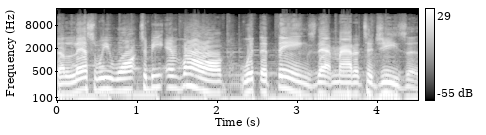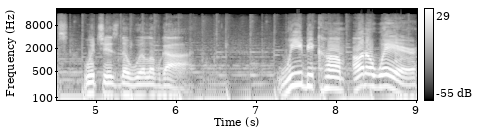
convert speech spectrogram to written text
The less we want to be involved with the things that matter to Jesus, which is the will of God. We become unaware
